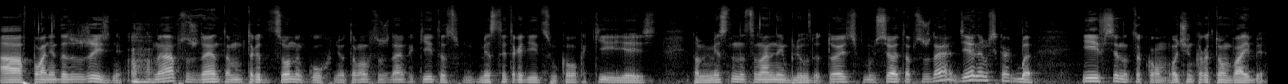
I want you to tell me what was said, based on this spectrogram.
а в плане даже жизни. Ага. Мы обсуждаем там традиционную кухню, там обсуждаем какие-то местные традиции, у кого какие есть, там местные национальные блюда. То есть мы все это обсуждаем, делимся как бы, и все на таком очень крутом вайбе.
